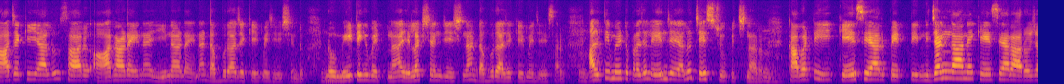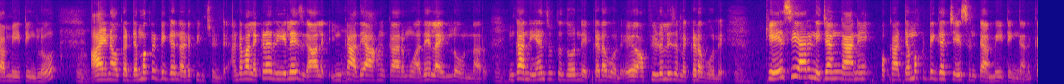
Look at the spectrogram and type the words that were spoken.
రాజకీయాలు సార్ ఆనాడైనా ఈనాడైనా డబ్బు రాజకీయమే చేసిండు. నువ్వు మీటింగ్ పెట్టినా ఎలక్షన్ చేసినా డబ్బు రాజకీయమే చేశాడు. అల్టిమేట్ ప్రజలు ఏం చేయాలో చేసి చూపించినారు. కాబట్టి కేసీఆర్ పెట్టి నిజంగానే కేసీఆర్ ఆ రోజు ఆ మీటింగ్లో ఆయన ఒక డెమోక్రటిక్గా నడిపించుంటే అంటే వాళ్ళు ఎక్కడ రియలైజ్ కాలే ఇంకా అదే అహంకారము అదే లైన్లో ఉన్నారు. ఇంకా నియంత్రిత ధోరణి ఎక్కడ పోలే ఆ ఫ్యూడలిజం ఎక్కడ పోలే. కేసీఆర్ నిజంగానే ఒక డెమోక్రటిక్గా చేసుంటే ఆ మీటింగ్ కనుక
